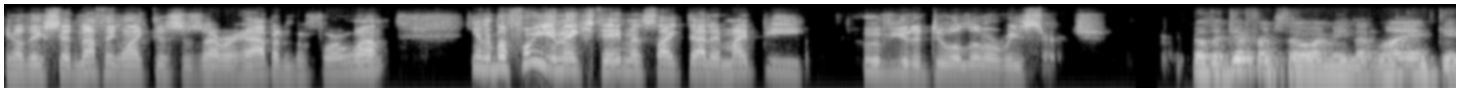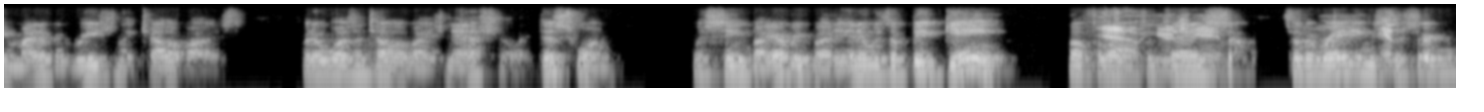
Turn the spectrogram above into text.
You know, they said nothing like this has ever happened before. Well, you know, before you make statements like that, it might be who of you to do a little research. No, the difference, though, I mean, that Lions game might have been regionally televised, but it wasn't televised nationally. This one was seen by everybody, and it was a big game. Buffalo yeah, huge game. So, so, the ratings and, are certain.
